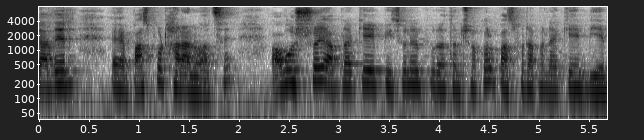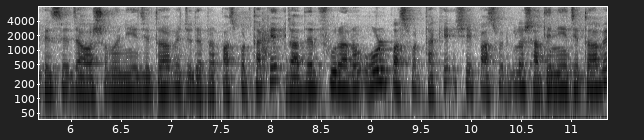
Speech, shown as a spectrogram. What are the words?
যাদের পাসপোর্ট হারানো আছে, অবশ্যই আপনাকে পিছনের পুরাতন সকল পাসপোর্ট আপনাকে বিএফএস যাওয়ার সময় নিয়ে যেতে হবে। যদি আপনার পাসপোর্ট থাকে, যাদের পুরানো ওল্ড পাসপোর্ট থাকে, সেই পাসপোর্টগুলো সাথে নিয়ে যেতে হবে।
